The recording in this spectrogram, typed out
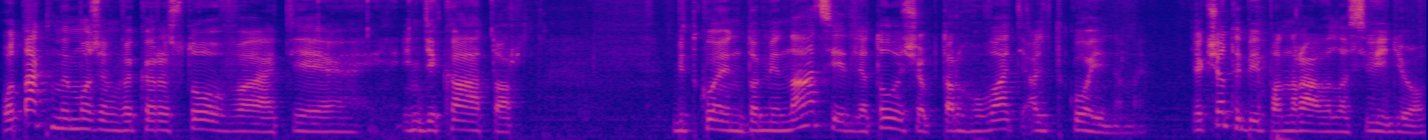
Отак ми можемо використовувати е, індикатор біткоін домінації для того, щоб торгувати альткоїнами. Якщо тобі понравилось відео,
